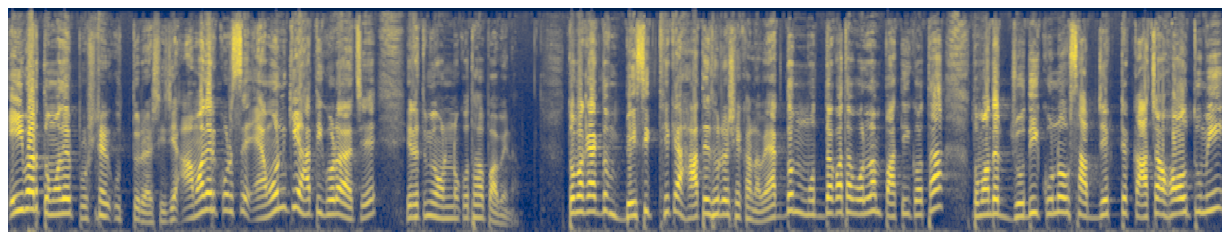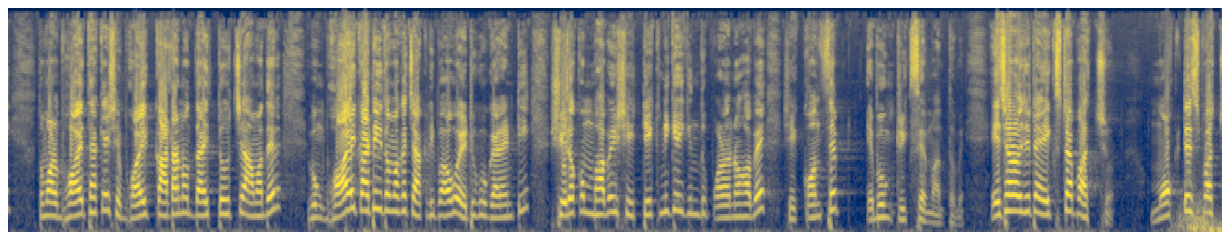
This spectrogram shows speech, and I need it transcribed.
এইবার তোমাদের প্রশ্নের উত্তরে আসি যে আমাদের কোর্সে এমন কি হাতি ঘোড়া আছে যেটা তুমি অন্য কোথাও পাবে না। তোমাকে একদম বেসিক থেকে হাতে ধরে শেখানো হবে। একদম মোদ্দা কথা বললাম, পাতি কথা। তোমাদের যদি কোনো সাবজেক্টে কাঁচা হও তুমি, তোমার ভয় থাকে, সে ভয় কাটানোর দায়িত্ব হচ্ছে আমাদের এবং ভয় কাটিয়ে তোমাকে চাকরি পাবো, এটুকু গ্যারান্টি সেরকমভাবেই সেই টেকনিকেই কিন্তু পড়ানো হবে, সেই কনসেপ্ট এবং ট্রিক্সের মাধ্যমে। এছাড়াও যেটা এক্সট্রা পাচ্ছ মক টেস্ট পাচ্ছ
